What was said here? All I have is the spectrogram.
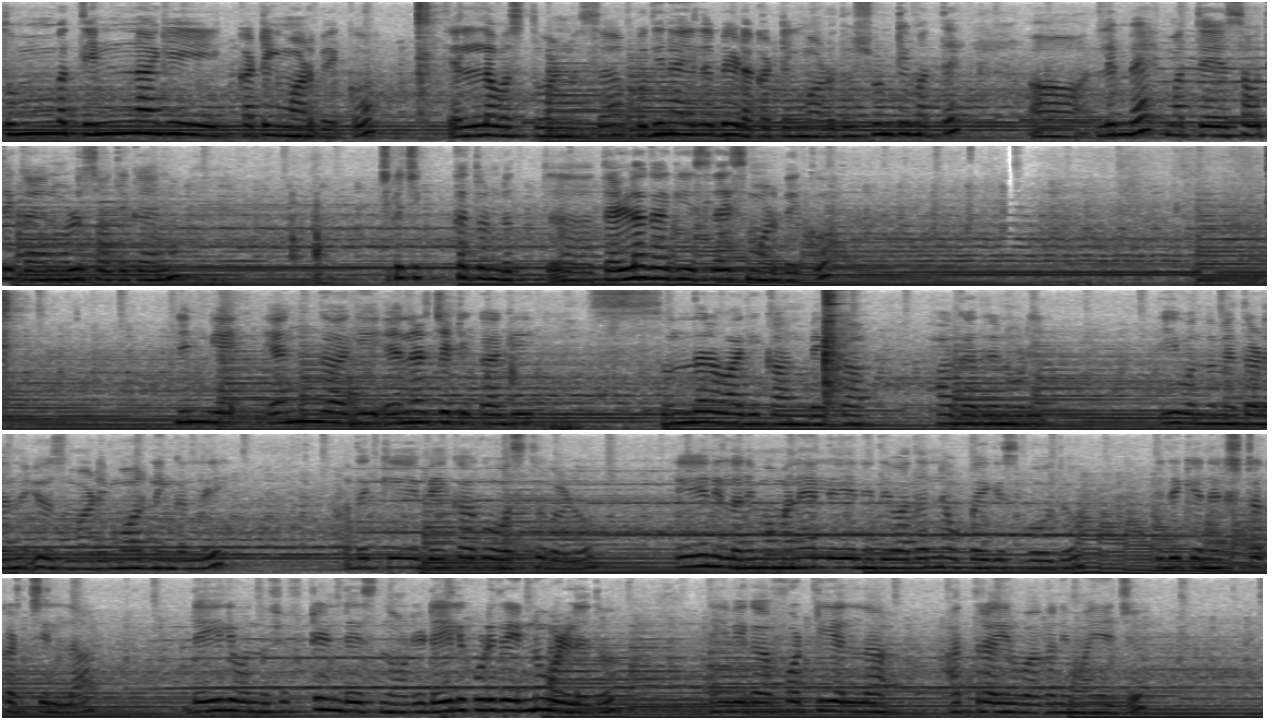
ತುಂಬ ತಿನ್ನಾಗಿ ಕಟಿಂಗ್ ಮಾಡಬೇಕು. ಎಲ್ಲ ವಸ್ತುವನ್ನು ಸಹ ಪುದೀನ ಎಲೆ ಬೇಡ ಕಟ್ಟಿಂಗ್ ಮಾಡೋದು. ಶುಂಠಿ ಮತ್ತು ಲಿಂಬೆ ಮತ್ತು ಸೌತೆಕಾಯನ್ನು, ಮುಳ್ಳು ಸೌತೆಕಾಯನ್ನು ಚಿಕ್ಕ ಚಿಕ್ಕ ತುಂಡು ತೆಳ್ಳಗಾಗಿ ಸ್ಲೈಸ್ ಮಾಡಬೇಕು. ನಿಮಗೆ ಯಂಗಾಗಿ ಎನರ್ಜೆಟಿಕ್ ಆಗಿ, ಸುಂದರವಾಗಿ ಕಾಣಬೇಕಾ? ಹಾಗಾದರೆ ನೋಡಿ ಈ ಒಂದು ಮೆಥಡನ್ನು ಯೂಸ್ ಮಾಡಿ ಮಾರ್ನಿಂಗಲ್ಲಿ ಅದಕ್ಕೆ ಬೇಕಾಗುವ ವಸ್ತುಗಳು. ಏನಿಲ್ಲ, ನಿಮ್ಮ ಮನೆಯಲ್ಲಿ ಏನಿದೆಯೋ ಅದನ್ನೇ ಉಪಯೋಗಿಸ್ಬೋದು. ಇದಕ್ಕೆ ನೆಕ್ಸ್ಟ್ ಖರ್ಚಿಲ್ಲ. ಡೈಲಿ ಒಂದು ಫಿಫ್ಟೀನ್ ಡೇಸ್ ನೋಡಿ. ಡೈಲಿ ಕುಡಿದರೆ ಇನ್ನೂ ಒಳ್ಳೆಯದು ನೀವೀಗ ಫೋರ್ಟಿ ಎಲ್ಲ ಹತ್ತಿರ ಇರುವಾಗ ನಿಮ್ಮ ಏಜ್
